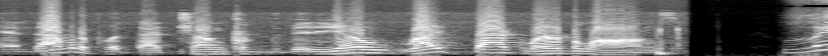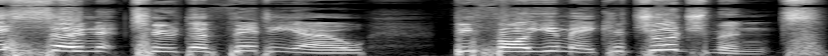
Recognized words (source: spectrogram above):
And I'm gonna put that chunk of the video right back where it belongs. Listen to the video before you make a judgment.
